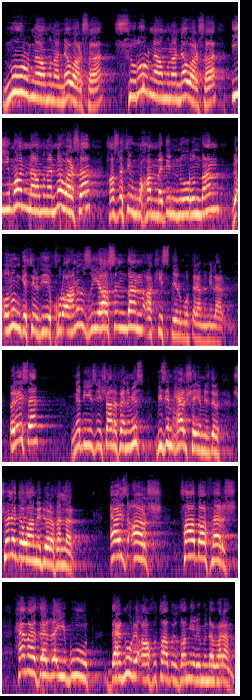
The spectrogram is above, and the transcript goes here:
nur namına ne varsa, sürur namına ne varsa, iman namına ne varsa, Hazreti Muhammed'in nurundan ve onun getirdiği Kur'an'ın ziyasından akistir muhterem müminler. Öyleyse Nebi Zişan Efendimiz bizim her şeyimizdir. Şöyle devam ediyor efendiler. Ez arş, taba ferş, heme zerre-i bud, der nuri afıtabı zamiri münevverem.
